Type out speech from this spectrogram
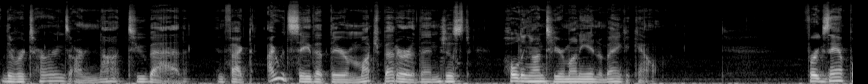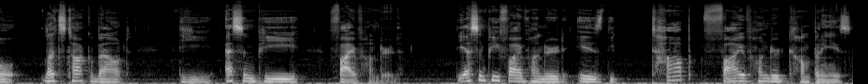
the returns are not too bad. In fact, I would say that they're much better than just holding on to your money in a bank account. For example, let's talk about the S&P 500. The S&P 500 is the top 500 companies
